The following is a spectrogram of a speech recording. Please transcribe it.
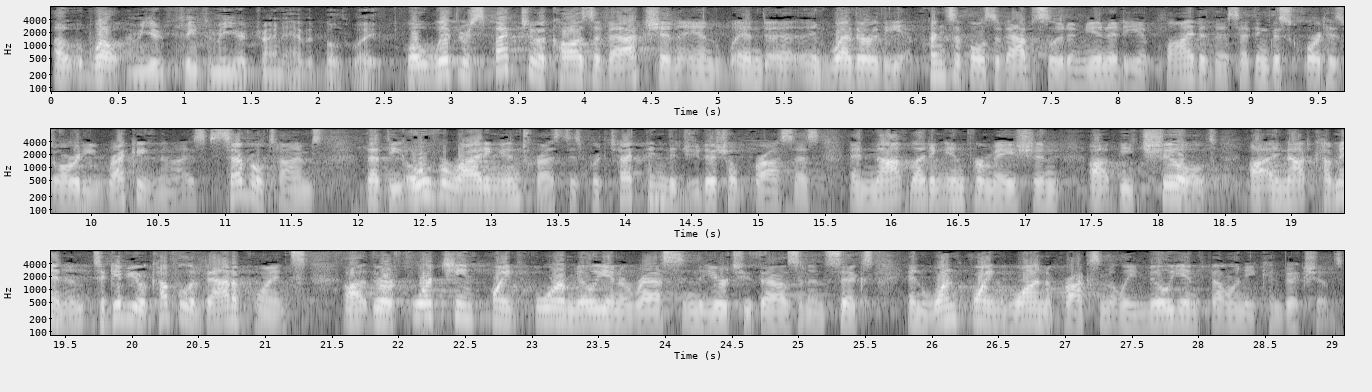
Uh, well, I mean, it seems to me you're trying to have it both ways. Well, with respect to a cause of action and and, uh, and whether the principles of absolute immunity apply to this, I think this court has already recognized several times that the overriding interest is protecting the judicial process and not letting information uh, be chilled uh, and not come in. And to give you a couple of data points, uh, there are 14.4 million arrests in the year 2006 and 1.1 approximately million felony convictions.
